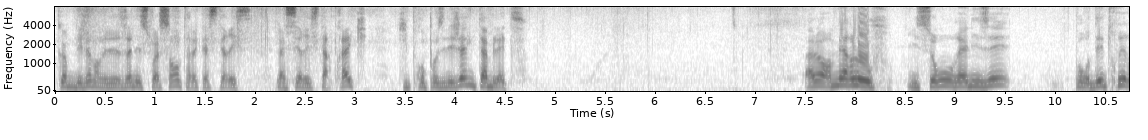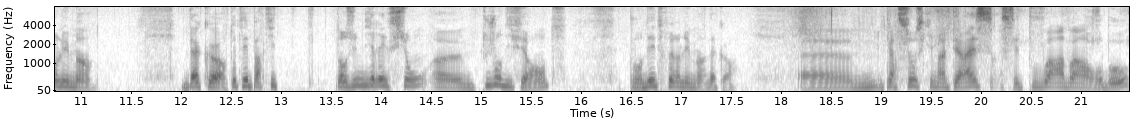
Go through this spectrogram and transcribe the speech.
comme déjà dans les années 60 avec la série, la série Star Trek, qui proposait déjà une tablette. Alors, Merlot, ils seront réalisés pour détruire l'humain. D'accord, toi tu es parti dans une direction euh, toujours différente pour détruire l'humain, d'accord. Euh, perso, ce qui m'intéresse, c'est de pouvoir avoir un robot.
